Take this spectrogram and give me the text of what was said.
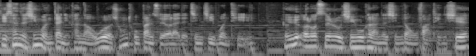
第三则新闻带你看到乌俄冲突伴随而来的经济问题。由于俄罗斯入侵乌克兰的行动无法停歇，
